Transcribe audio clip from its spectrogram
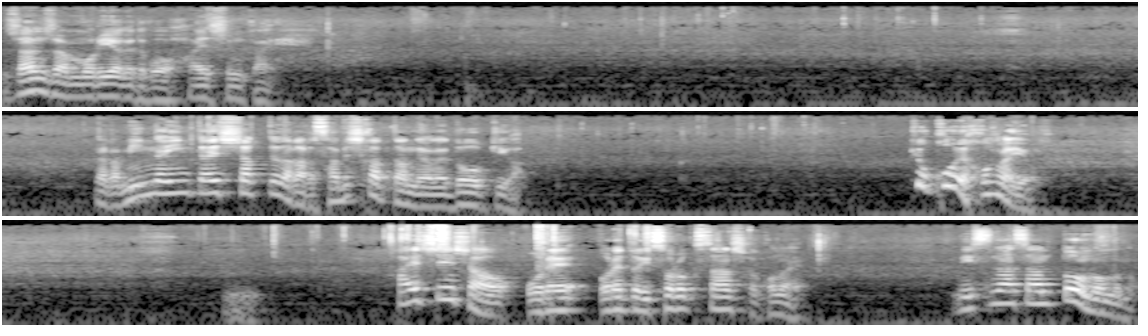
じゃんじゃん盛り上げてこう、配信会。なんかみんな引退しちゃってたから寂しかったんだよね、同期が。今日声来ないよ。配信者は俺、俺とイソロクさんしか来ない。リスナーさんと飲むの。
